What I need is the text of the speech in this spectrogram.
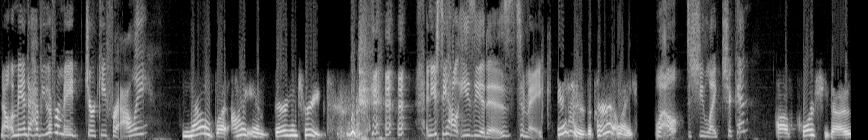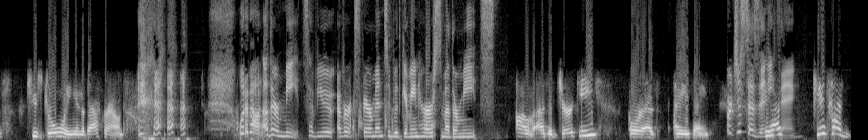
Now, Amanda, have you ever made jerky for Allie? No, but I am very intrigued. and you see how easy it is to make. It is, apparently. Well, does she like chicken? Of course she does. She's drooling in the background. what about other meats? Have you ever experimented with giving her some other meats? Um, as a jerky or as anything? Or just as anything? She has, she's had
